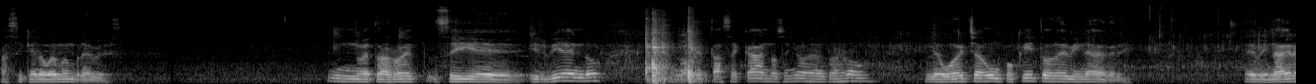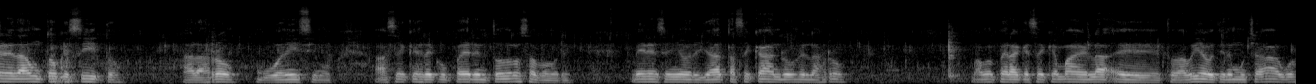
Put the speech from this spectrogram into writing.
Así que nos vemos en breves. Nuestro arroz sigue hirviendo. Lo que está secando, señores, nuestro arroz. Le voy a echar un poquito de vinagre. El vinagre le da un toquecito al arroz. Buenísimo. Hace que recuperen todos los sabores. Miren, señores, ya está secando el arroz. Vamos a esperar que seque más eh, todavía, porque tiene mucha agua.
